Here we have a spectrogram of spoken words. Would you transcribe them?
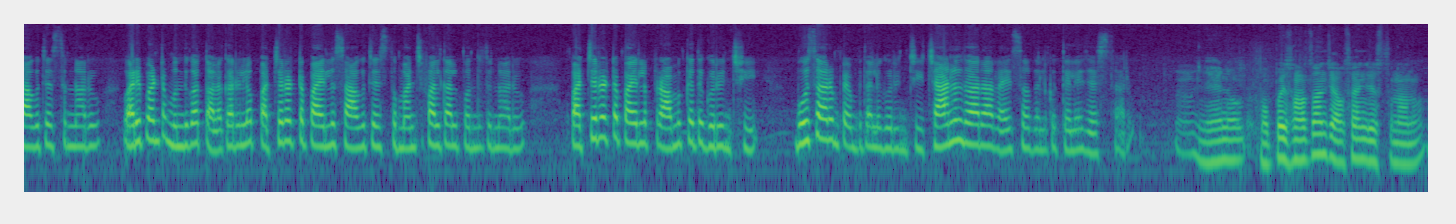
సాగు చేస్తున్నారు. వరి పంట ముందుగా తొలకరిలో పచ్చరొట్ట పైర్లు సాగు చేస్తూ మంచి ఫలితాలు పొందుతున్నారు. పచ్చరొట్ట పైర్ల ప్రాముఖ్యత గురించి భూసారం పెంపుదల గురించి ఛానల్ ద్వారా రైతు సోదరులకు తెలియజేస్తారు. నేను ముప్పై సంవత్సరాల నుంచి వ్యవసాయం చేస్తున్నాను.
